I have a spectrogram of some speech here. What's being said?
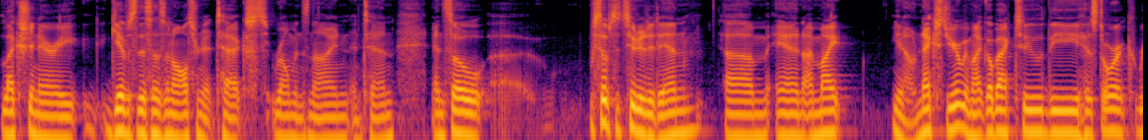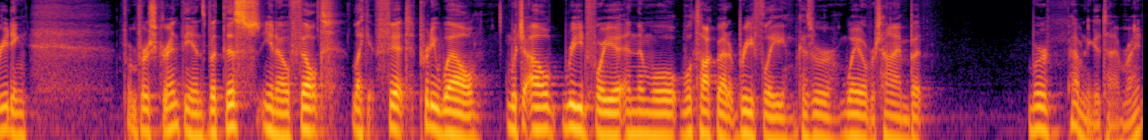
lectionary gives this as an alternate text, Romans 9 and 10. And so uh, we substituted it in um, and I might, you know, next year we might go back to the historic reading from First Corinthians. But this, you know, felt like it fit pretty well, which I'll read for you, and then we'll we'll talk about it briefly because we're way over time. But we're having a good time, right?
